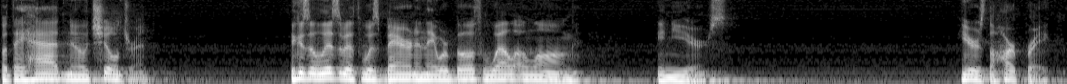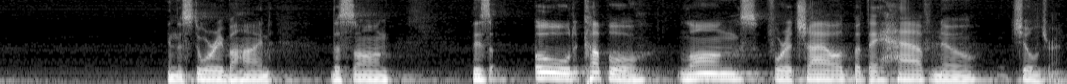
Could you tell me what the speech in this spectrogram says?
but they had no children. Because Elizabeth was barren and they were both well along in years. Here's the heartbreak in the story behind the song. This old couple longs for a child, but they have no children.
